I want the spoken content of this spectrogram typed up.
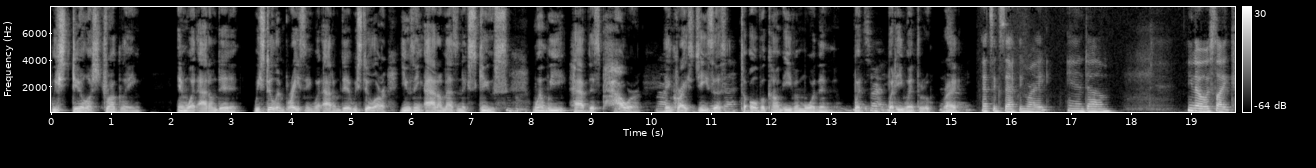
we still are struggling in what Adam did. We still embracing what Adam did. We still are using Adam as an excuse mm-hmm. when we have this power right. in Christ Jesus exactly. to overcome even more than what right. what he went through. Right? right? That's exactly right. And um, you know, it's like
